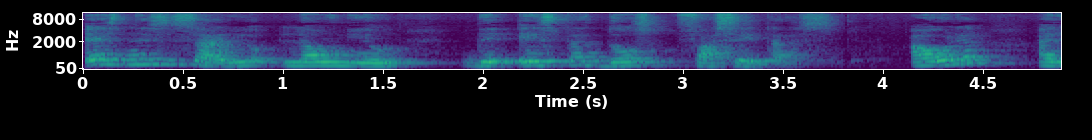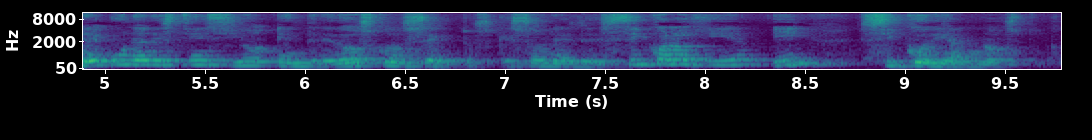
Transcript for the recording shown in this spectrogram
es necesario la unión de estas dos facetas. Ahora haré una distinción entre dos conceptos, que son el de psicología y psicodiagnóstico.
